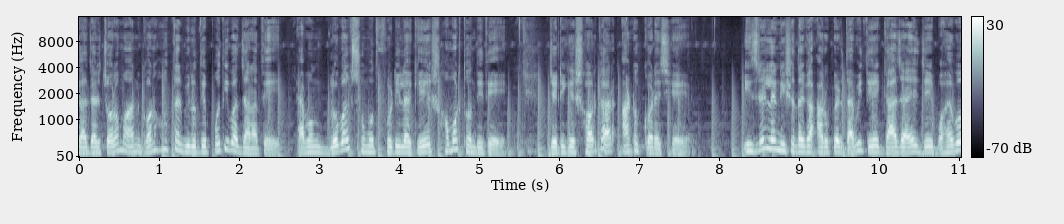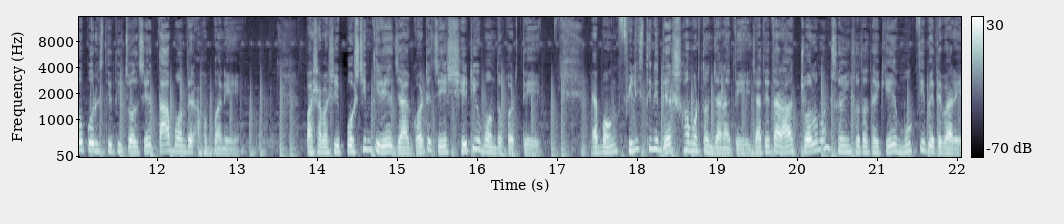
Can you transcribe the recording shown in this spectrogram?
গাজার চলমান গণহত্যার বিরুদ্ধে প্রতিবাদ জানাতে এবং গ্লোবাল সমুদ ফটিলাকে সমর্থন দিতে, যেটিকে সরকার আটক করেছে। ইসরায়েলের নিষেধাজ্ঞা আরোপের দাবিতে গাজায় যে ভয়াবহ পরিস্থিতি চলছে তা বন্ধের আহ্বানে। পাশাপাশি পশ্চিম তীরে যা ঘটেছে সেটিও বন্ধ করতে এবং ফিলিস্তিনিদের সমর্থন জানাতে, যাতে তারা চলমান সহিংসতা থেকে মুক্তি পেতে পারে।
